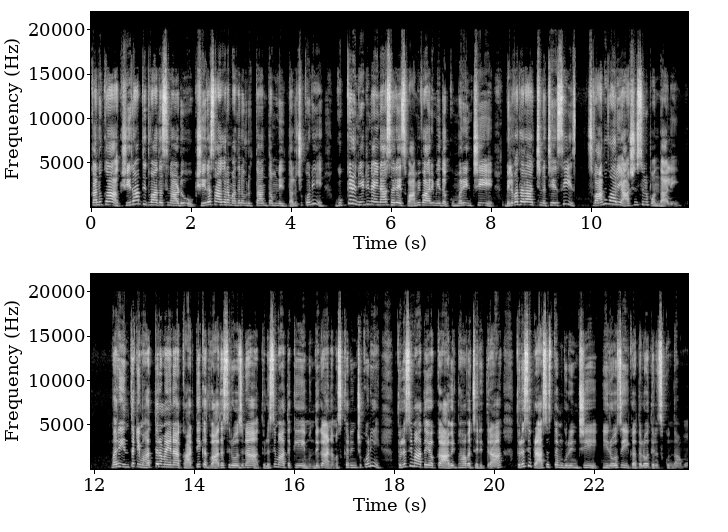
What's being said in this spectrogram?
కనుక క్షీరాబ్ది ద్వాదశి నాడు క్షీరసాగర మదన వృత్తాంతంని తలుచుకొని గుక్కెడి నీటినైనా సరే స్వామివారి మీద కుమ్మరించి బిల్వదలార్చన చేసి స్వామివారి ఆశీస్సులు పొందాలి. మరి ఇంతటి మహత్తరమైన కార్తీక ద్వాదశి రోజున తులసిమాతకి ముందుగా నమస్కరించుకొని తులసిమాత యొక్క ఆవిర్భావ చరిత్ర తులసి ప్రాశస్తం గురించి ఈ రోజు ఈ కథలో తెలుసుకుందాము.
